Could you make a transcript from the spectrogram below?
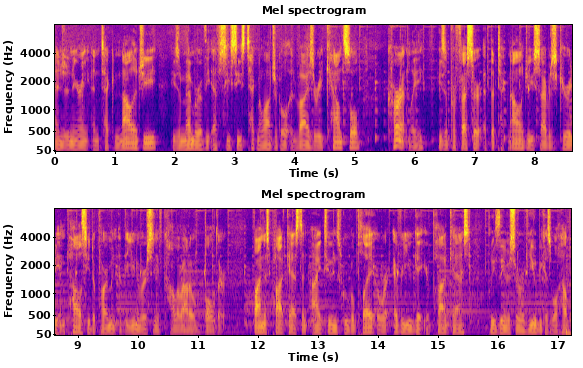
Engineering and Technology. He's a member of the FCC's Technological Advisory Council. Currently, he's a professor at the Technology, Cybersecurity, and Policy Department at the University of Colorado Boulder. Find this podcast in iTunes, Google Play, or wherever you get your podcasts. Please leave us a review because it will help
